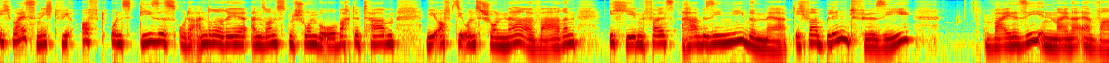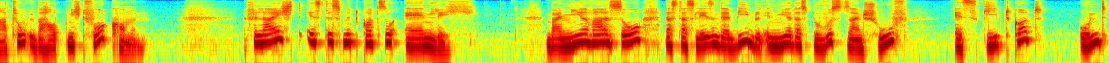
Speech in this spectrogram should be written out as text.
Ich weiß nicht, wie oft uns dieses oder andere Rehe ansonsten schon beobachtet haben, wie oft sie uns schon nahe waren. Ich jedenfalls habe sie nie bemerkt. Ich war blind für sie, weil sie in meiner Erwartung überhaupt nicht vorkommen. Vielleicht ist es mit Gott so ähnlich. Bei mir war es so, dass das Lesen der Bibel in mir das Bewusstsein schuf, es gibt Gott und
